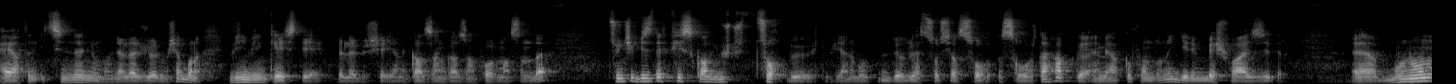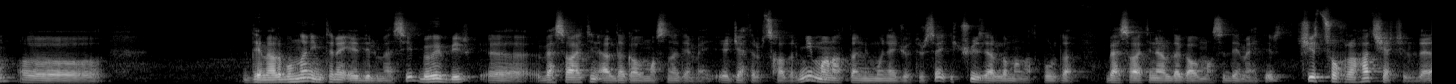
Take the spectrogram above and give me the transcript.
həyatın içindən nümunələr görmüşəm. Buna win-win case deyək, belə bir şey, yəni qazan-qazan formasında. Çünki bizdə fiskal yük çox böyükdür. Yəni bu dövlət sosial sığorta haqqı, əmək haqqı fondunun 25%-idir. Bunun deməli bundan imtina edilməsi böyük bir vəsaitin əldə qalmasına demək gətirib çıxardır. 1000 manatdan nümunə götürsək, 250 manat burada vəsaitin əldə qalması deməkdir ki, çox rahat şəkildə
